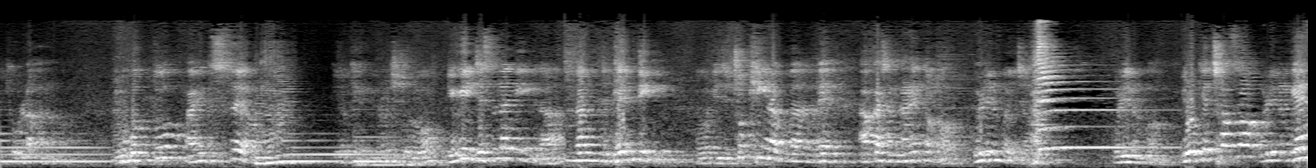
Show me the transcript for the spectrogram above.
이렇게 올라가는 거. 요것도 많이 쓰세요. 이렇게, 이런 식으로. 이게 이제 슬라이딩입니다. 그 다음 이제 bending. 요건 이제 choking이라고 하는데, 아까 잠깐 했던 거. 올리는 거 있죠? 올리는 거. 이렇게 쳐서 올리는 게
